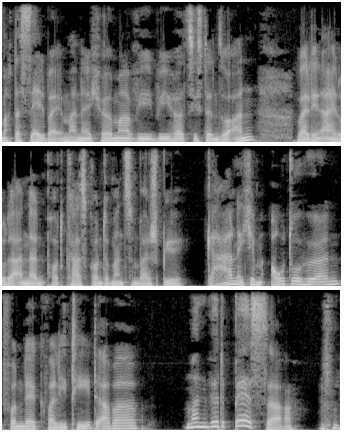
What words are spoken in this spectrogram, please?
ich mache das selber immer, ne? Ich höre mal, wie, wie hört sich's denn so an? Weil den ein oder anderen Podcast konnte man zum Beispiel gar nicht im Auto hören von der Qualität, aber man wird besser.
